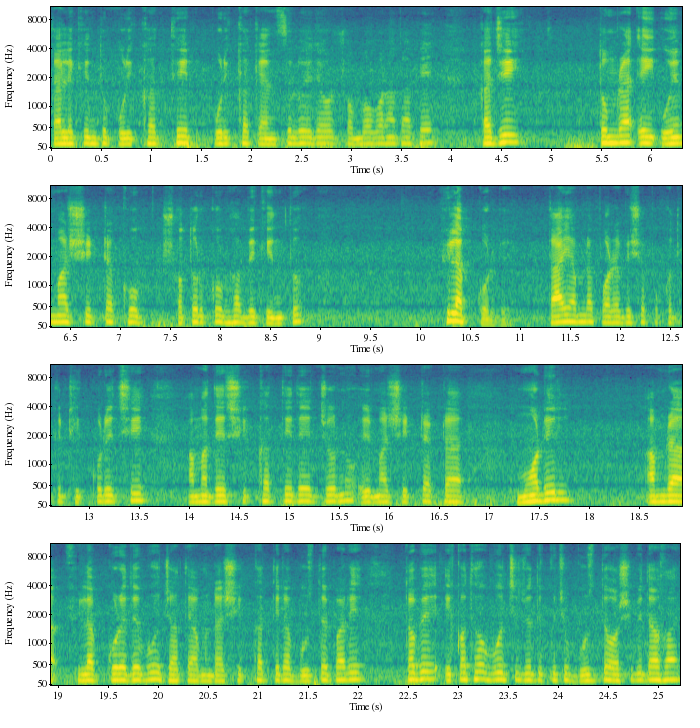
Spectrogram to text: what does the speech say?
তাহলে কিন্তু পরীক্ষার্থীর পরীক্ষা ক্যান্সেল হয়ে যাওয়ার সম্ভাবনা থাকে। কাজেই তোমরা এই ওএমআর শিটটা খুব সতর্কভাবে কিন্তু ফিল আপ করবে। তাই আমরা পরের বিষয় পক্ষ থেকে ঠিক করেছি। আমাদের শিক্ষার্থীদের জন্য ওএমআর শিটটা একটা মডেল আমরা ফিল আপ করে দেব যাতে আমরা শিক্ষার্থীরা বুঝতে পারে। তবে কথাও বলছি, যদি কিছু বুঝতে অসুবিধা হয়,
